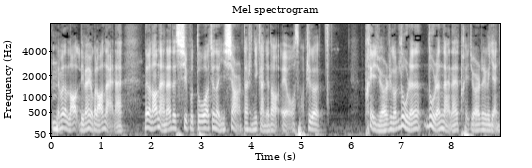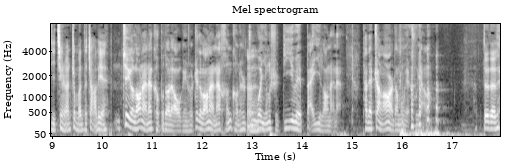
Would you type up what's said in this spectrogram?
那个老里边有个老奶奶，那个老奶奶的戏不多，就那一下，但是你感觉到，哎呦，我操，这个。配角这个路人路人奶奶配角这个演技竟然这么的炸裂，这个老奶奶可不得了！我跟你说，这个老奶奶很可能是中国影史第一位百亿老奶奶，她在《战狼二》当中也出演了。对对对，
